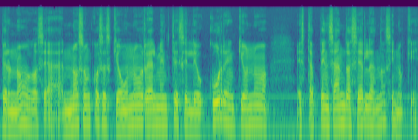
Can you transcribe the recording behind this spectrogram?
pero no, o sea, no son cosas que a uno realmente se le ocurren, que uno está pensando hacerlas, ¿no? Sino que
